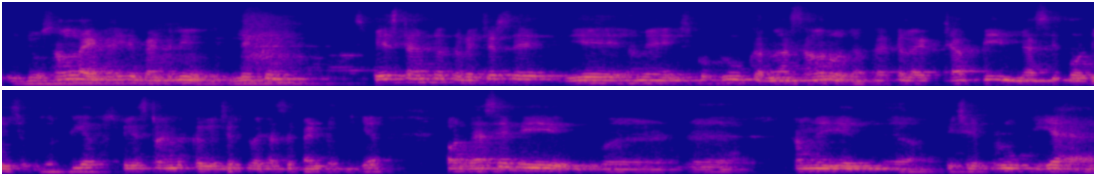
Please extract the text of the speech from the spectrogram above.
जो सनलाइट है, ये बेंड नहीं होती। लेकिन स्पेस टाइम का कर्वेचर से ये हमें इसको प्रूव करना आसान हो जाता है कि लाइट जब भी मैसिव बॉडी से गुजरती है तो स्पेस टाइम में कर्वेचर की वजह से बेंड होती है। और वैसे भी हमने ये पीछे प्रूव किया है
